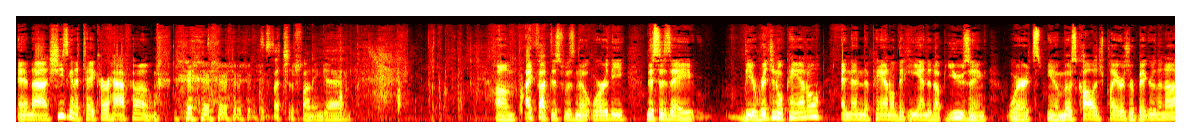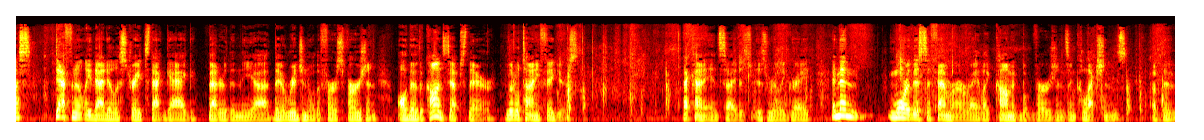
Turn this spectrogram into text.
And uh, she's going to take her half home. it's such a funny gag. Um, I thought this was noteworthy. This is a the original panel, and then the panel that he ended up using, where it's you know most college players are bigger than us. Definitely, that illustrates that gag better than the uh, the original, the first version. Although the concept's there, little tiny figures. That kind of insight is, is really great. And then more of this ephemera, right? Like comic book versions and collections of the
